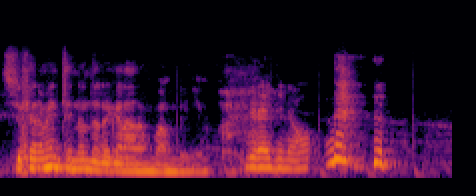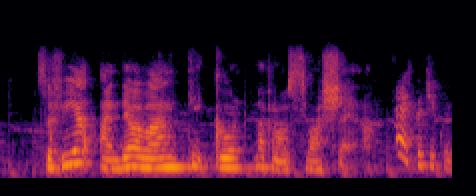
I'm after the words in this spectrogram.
Sicuramente non da regalare a un bambino. Direi di no. Sofia, andiamo avanti con la prossima scena. Eccoci qui.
